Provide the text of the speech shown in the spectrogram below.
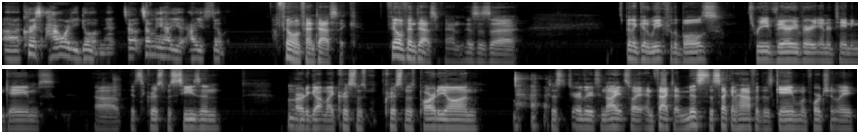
Uh, Chris, how are you doing, man? Tell, tell me how you how you feeling. Feeling fantastic. Feeling fantastic, man. This is uh it's been a good week for the Bulls. Three very, very entertaining games. Uh it's the Christmas season. Hmm. Already got my Christmas Christmas party on just earlier tonight. So I in fact I missed the second half of this game, unfortunately.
